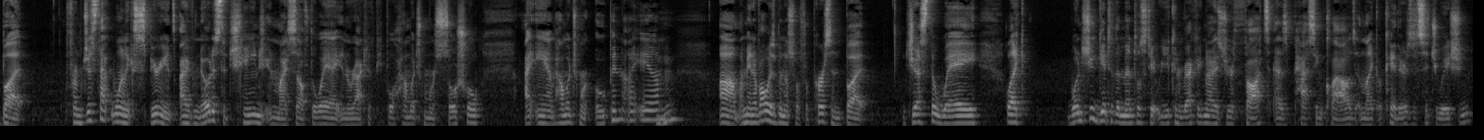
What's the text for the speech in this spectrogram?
But from just that one experience, I've noticed a change in myself, the way I interact with people, how much more social I am, how much more open I am. Um, I mean, I've always been a social person, but just the way, like, once you get to the mental state where you can recognize your thoughts as passing clouds and, like, okay, there's a situation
